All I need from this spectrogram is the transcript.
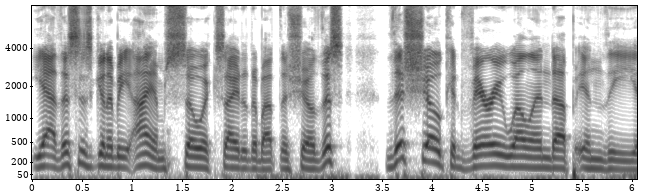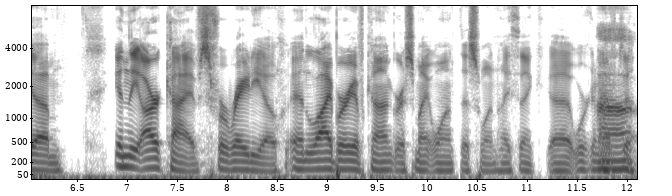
yeah, this is going to be. I am so excited about this show. This this show could very well end up in the. Um, in the archives for radio, and Library of Congress might want this one. I think uh, we're going to have to uh,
